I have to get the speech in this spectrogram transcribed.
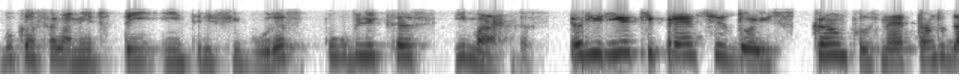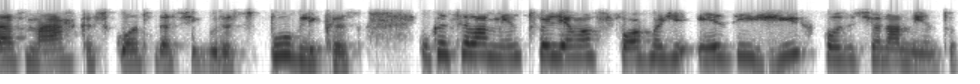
do cancelamento tem entre figuras públicas e marcas? Eu diria que para esses dois campos, né, tanto das marcas quanto das figuras públicas, o cancelamento ele é uma forma de exigir posicionamento.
